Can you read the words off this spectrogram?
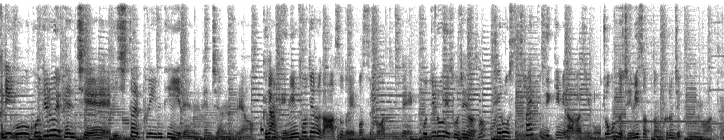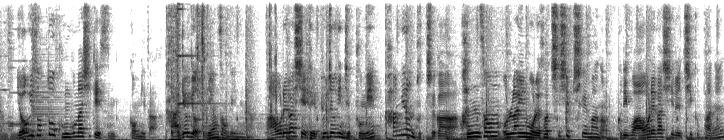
그리고 코디로이 팬츠에 디지털 printing이 된 팬츠였는데요. 그냥 데님 소재로 나왔어도 예뻤을 것 같은데 코디로이 소재여서 세로 스트라이프 느낌이 나가지고 조금 더 재밌었던 그런 제품인 것 같아요. 여기서 또 궁금하실 게 있을 겁니다. 가격이 어떻게 형성되어 있느냐 아오레가시의 대표적인 제품인 카미온 부츠가 한섬 온라인몰에서 77만원 그리고 아오레가시를 취급하는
